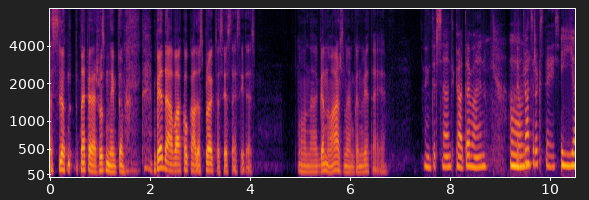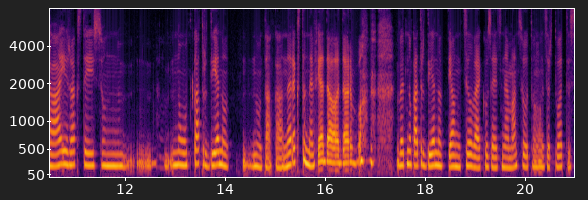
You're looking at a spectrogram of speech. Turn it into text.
Es ļoti ne- nepievēršu uzmanību tam. Piedāvā kaut kādos projektos iesaistīties. Un, uh, gan no ārzemēm, gan vietējiem. Interesanti, kā tev vaina. Ir Um, kāds rakstījis? Jā, ir rakstījis, un nu, katru dienu nu, tā kā neraksta, nepiedāvā darbu, bet nu, katru dienu jauni cilvēki uzaicinājumu atsūta, un līdz ar to tas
